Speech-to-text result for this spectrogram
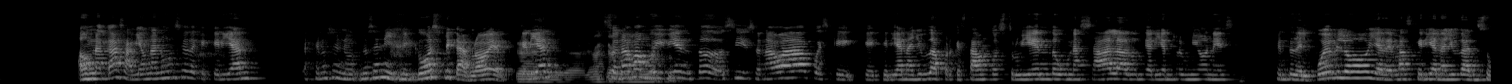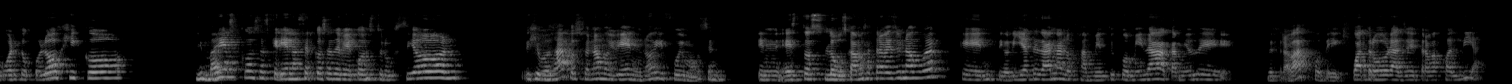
a una casa, había un anuncio de que querían, es que no sé, no, sé ni, cómo explicarlo, a ver, querían, sonaba muy bien todo, sí, sonaba pues que, que, querían ayuda porque estaban construyendo una sala donde harían reuniones gente del pueblo y además querían ayuda en su huerto ecológico y en varias cosas, querían hacer cosas de bioconstrucción. Dijimos, ah, pues suena muy bien, ¿no? Y fuimos. En, en estos lo buscamos a través de una web que en teoría te dan alojamiento y comida a cambio de, de trabajo, de cuatro horas de trabajo al día.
